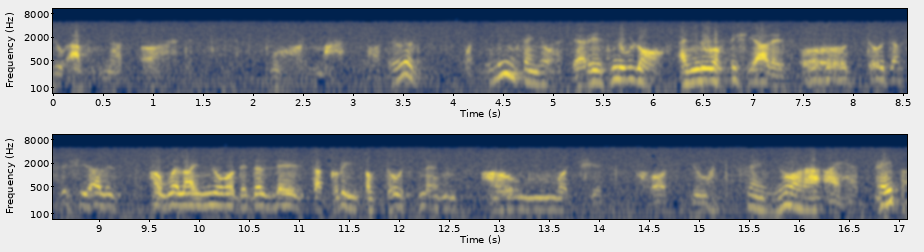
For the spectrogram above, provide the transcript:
you have not heard. Poor man. Mother, What do you mean, senor? There is new law and new officiales. Oh, those officiales. How well I know the last degree of those men. How much it cost you. Senor, I, I have paper.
